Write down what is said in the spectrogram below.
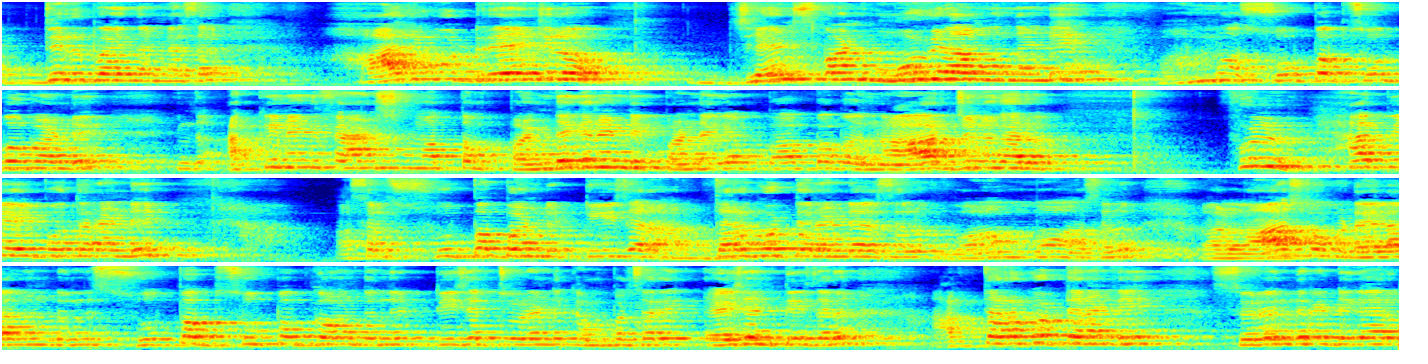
అద్దరిపోయిందండి అసలు హాలీవుడ్ రేంజ్లో జేమ్స్ బాండ్ మూవీలా ఉందండి. అమ్మ సూపర్ సూపర్ అండి ఇంకా అక్కినేని ఫ్యాన్స్ మొత్తం పండగనండి. పండగ బాబా నాగార్జున గారు ఫుల్ హ్యాపీ అయిపోతారండి. అసలు సూపర్ అండి టీజర్ అద్దరగొట్టారండి అసలు. వామ్మో అసలు లాస్ట్ ఒక డైలాగ్ ఉంటుంది. సూపర్ సూపర్గా ఉంటుంది. టీజర్ చూడండి కంపల్సరీ ఏజెంట్ టీజర్ అద్దరగొట్టారండి. సురేందర్ రెడ్డి గారు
